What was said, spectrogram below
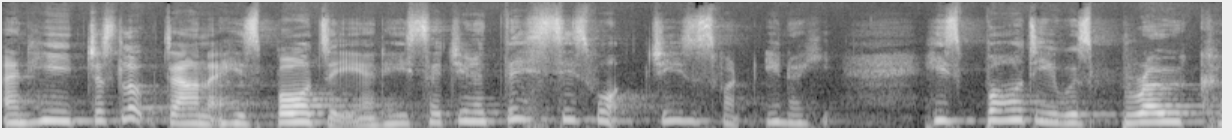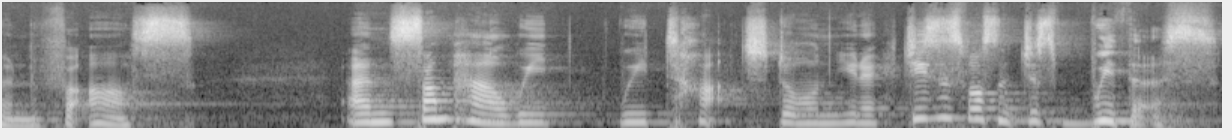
And he just looked down at his body and he said, you know, this is what Jesus went, you know, he, his body was broken for us. And somehow we, we touched on, you know, Jesus wasn't just with us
